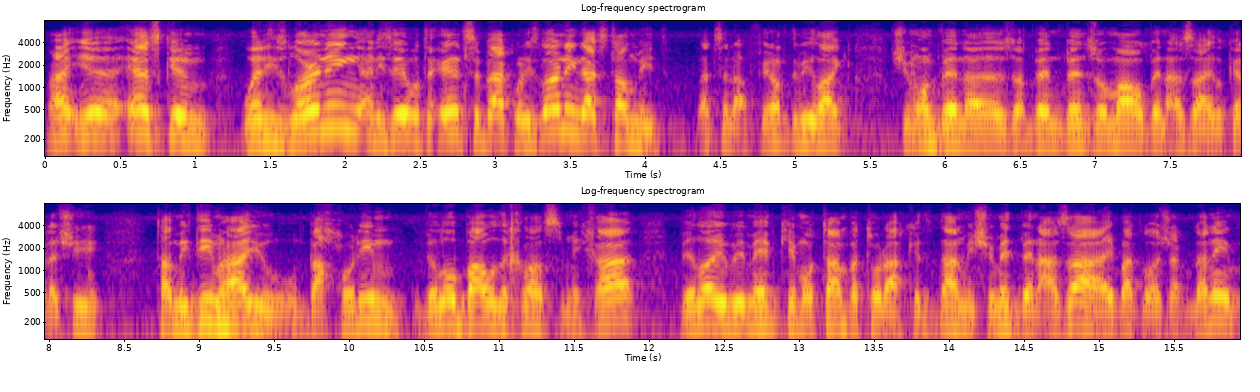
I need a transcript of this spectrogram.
Right? You ask him what he's learning, and he's able to answer back what he's learning. That's Talmid. That's enough. You don't have to be like Shimon ben Az- ben ben Zoma or ben Azai. Look at Rashi. תלמידים היו בחורים ולא באו לכלל סמיכה ולא היו בימיהם כמותם בתורה. כתנן מי שמת בן עזאי, בת לו השקדנים.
